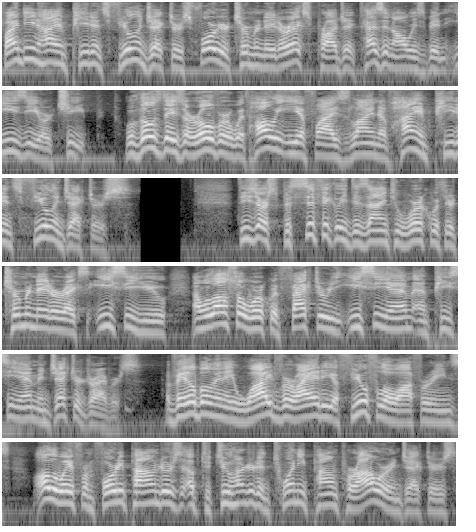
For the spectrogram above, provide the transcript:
Finding high impedance fuel injectors for your Terminator X project hasn't always been easy or cheap. Well, those days are over with Holley EFI's line of high impedance fuel injectors. These are specifically designed to work with your Terminator X ECU and will also work with factory ECM and PCM injector drivers. Available in a wide variety of fuel flow offerings, all the way from 40 pounders up to 220 pound per hour injectors,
